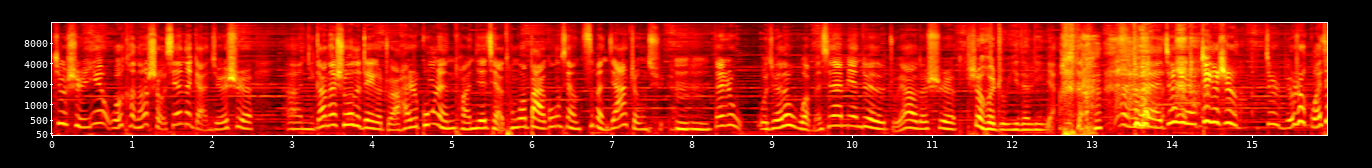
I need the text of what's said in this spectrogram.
就是因为我可能首先的感觉是。呃，你刚才说的这个主要还是工人团结起来，通过罢工向资本家争取。嗯嗯。但是我觉得我们现在面对的主要的是社会主义的力量。对，就是这个是，就是比如说国家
